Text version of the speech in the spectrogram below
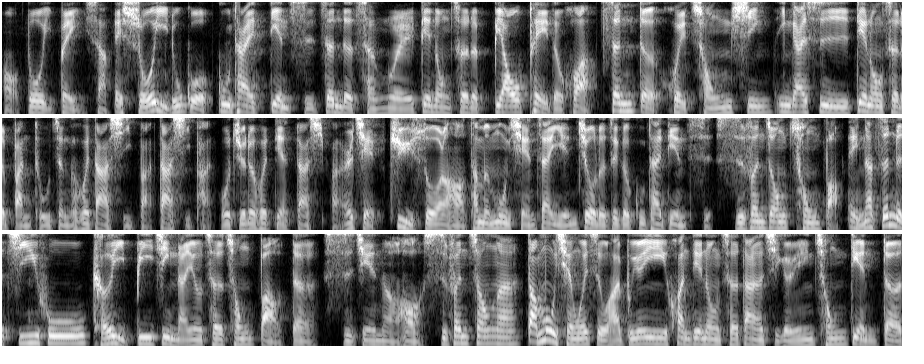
哦，多一倍以上。哎，所以如果固态电池真的成为电动车的标配的话，真的会重新，应该是电动车的版图整个会大洗版、大洗盘。我觉得会电大洗盘，而且据说了哈，他们目前在研究的这个固态电池，十分钟充饱，哎，那真的几乎可以逼近燃油车充饱的时间哦，吼，十分钟啊！到目前为止，我还不愿意换电动车，当然有几个原因，充电的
